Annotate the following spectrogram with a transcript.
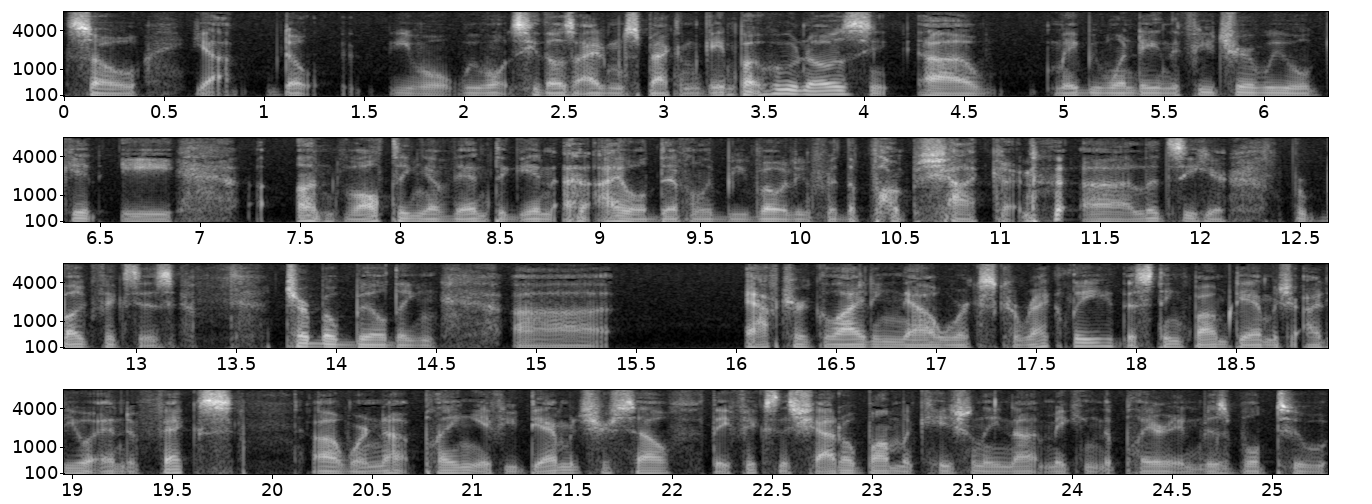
so yeah, don't you won't we won't see those items back in the game, but who knows? Uh, maybe one day in the future we will get a unvaulting event again, and I will definitely be voting for the pump shotgun. Uh, let's see here for bug fixes, turbo building. Uh, after gliding now works correctly. The stink bomb damage audio and effects uh, we're not playing if you damage yourself. They fix the shadow bomb occasionally, not making the player invisible to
